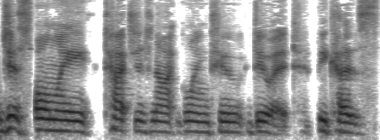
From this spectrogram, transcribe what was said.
just only touch is not going to do it because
